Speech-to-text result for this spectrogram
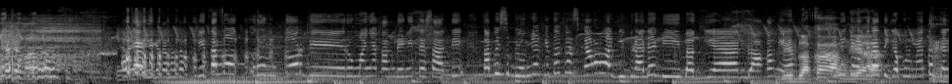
Ya. Oke, kita mau room tour di rumahnya Kang Denny Teh Santi. Tapi sebelumnya kita kan sekarang lagi berada di bagian belakang ya. Di belakang, Ini kira-kira ya. 30 meter dari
